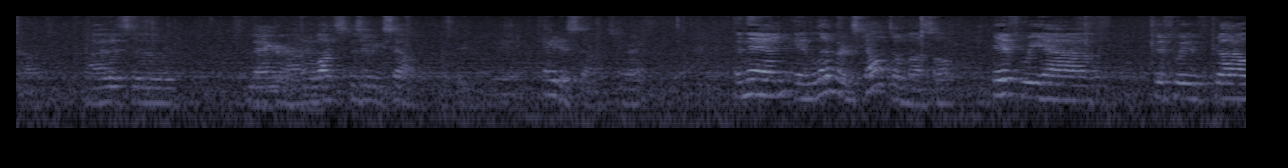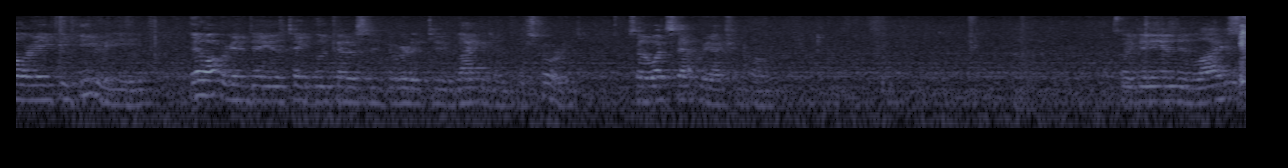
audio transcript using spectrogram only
Uh, islets of Langerhans. And what specific cell? Beta cells, right? And then in liver and skeletal muscle, if we have, if we've got all our ATP we need, then what we're going to do is take glucose and convert it to glycogen for storage. So what's that reaction called? So it can end in lyse or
